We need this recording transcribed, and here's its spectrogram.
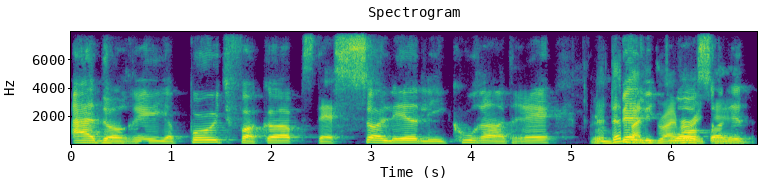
adoré. Il n'y a pas eu de fuck-up. C'était solide. Les coups rentraient. Le Une Dead belle Valley victoire Driver était solide.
